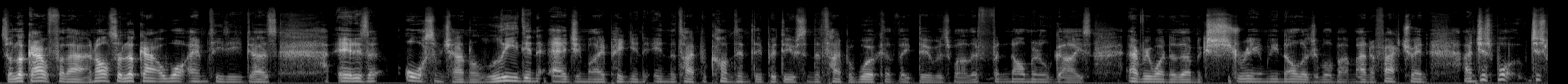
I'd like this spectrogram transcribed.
So look out for that, and also look out at what MTD does. It is an awesome channel, leading edge in my opinion in the type of content they produce and the type of work that they do as well. They're phenomenal guys. Every one of them extremely knowledgeable about manufacturing and just what just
